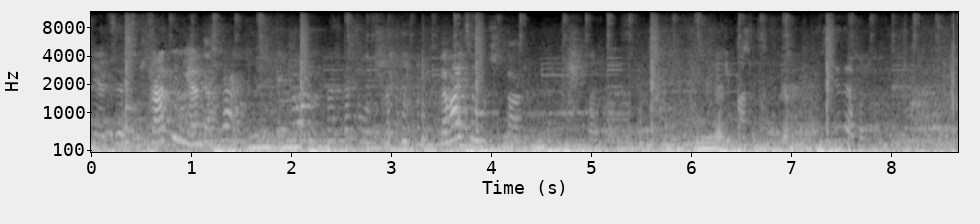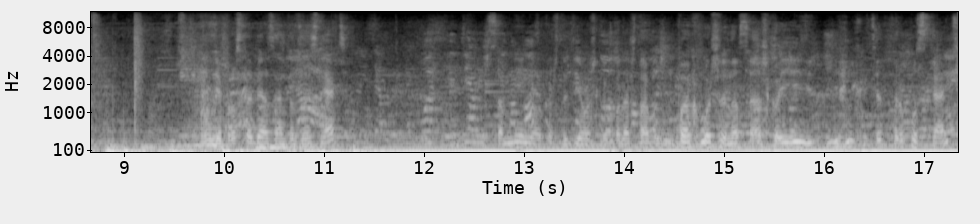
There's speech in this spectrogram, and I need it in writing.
Нет, сертификаты нет. Давайте лучше так. Я просто обязан это заснять. Сомнение, то, что девушка подошла похожая на Сашку, и ее не хотят пропускать.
